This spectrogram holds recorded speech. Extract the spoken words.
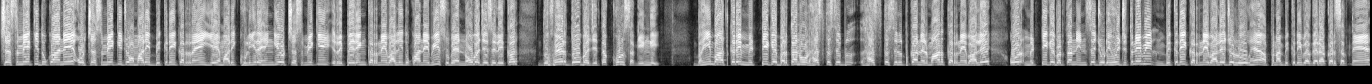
चश्मे की दुकानें और चश्मे की जो हमारी बिक्री कर रहे हैं, ये हमारी खुली रहेंगी, और चश्मे की रिपेयरिंग करने वाली दुकानें भी सुबह नौ बजे से लेकर दोपहर दो बजे तक खुल सकेंगी। वहीं बात करें मिट्टी के बर्तन और हस्तशिल्प हस्तशिल्प का निर्माण करने वाले और मिट्टी के बर्तन इनसे जुड़ी हुई जितने भी बिक्री करने वाले जो लोग हैं, अपना बिक्री वगैरह कर सकते हैं।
